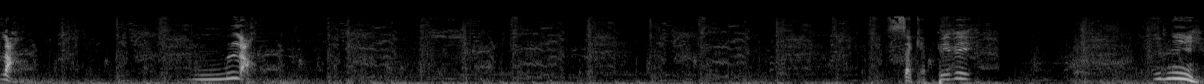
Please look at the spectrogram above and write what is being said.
Là. Là. Sac à PV. Igni.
